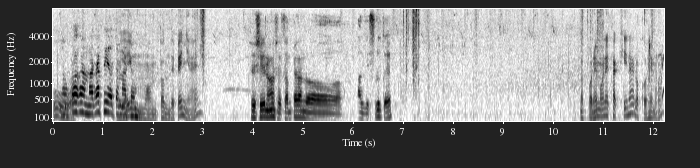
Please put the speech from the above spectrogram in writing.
No Uh, juegas más rápido, te ahí hay un montón de peña, ¿eh? Sí, sí, no, se están pegando al disfrute. eh. Nos ponemos en esta esquina y los cogemos, ¿eh?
